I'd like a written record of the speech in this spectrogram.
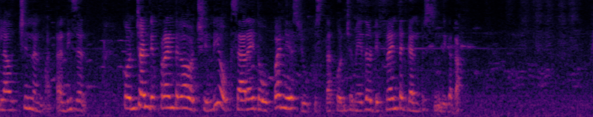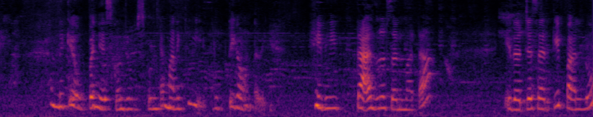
ఇలా వచ్చిందనమాట డిజైన్ కొంచెం డిఫరెంట్గా వచ్చింది. ఒకసారి అయితే ఓపెన్ చేసి చూపిస్తా. కొంచెం ఏదో డిఫరెంట్గా కనిపిస్తుంది కదా. అందుకే ఓపెన్ చేసుకొని చూపించుకుంటే మనకి తృప్తిగా ఉంటుంది. ఇది టాజల్స్ అనమాట ఇది వచ్చేసరికి పళ్ళు.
